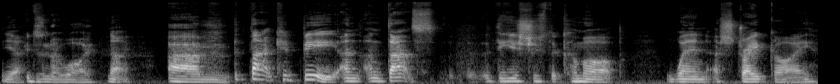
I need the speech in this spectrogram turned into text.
Yeah. He doesn't know why. No. Um, But that could be, and and that's the issues that come up when a straight guy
